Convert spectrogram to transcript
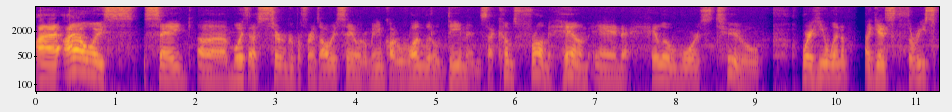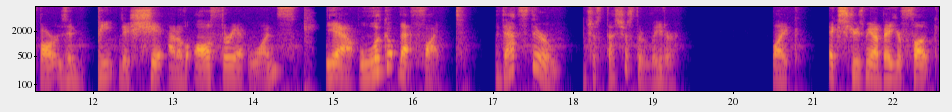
I I always say um, with a certain group of friends, I always say a little meme called "Run Little Demons" that comes from him in Halo Wars Two, where he went up against three Spartans and beat the shit out of all three at once. Yeah, look up that fight. That's their just that's just their leader. Like, excuse me, I beg your fuck.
